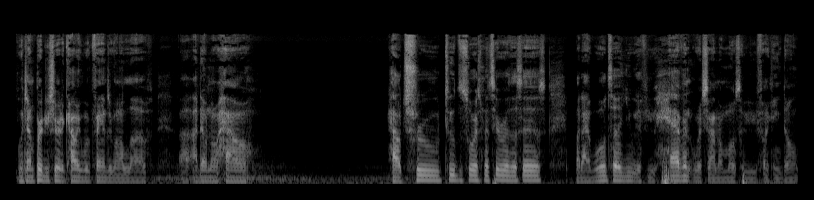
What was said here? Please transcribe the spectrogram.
Which I'm pretty sure the comic book fans are going to love. Uh, I don't know how how true to the source material this is, but I will tell you if you haven't, which I know most of you fucking don't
